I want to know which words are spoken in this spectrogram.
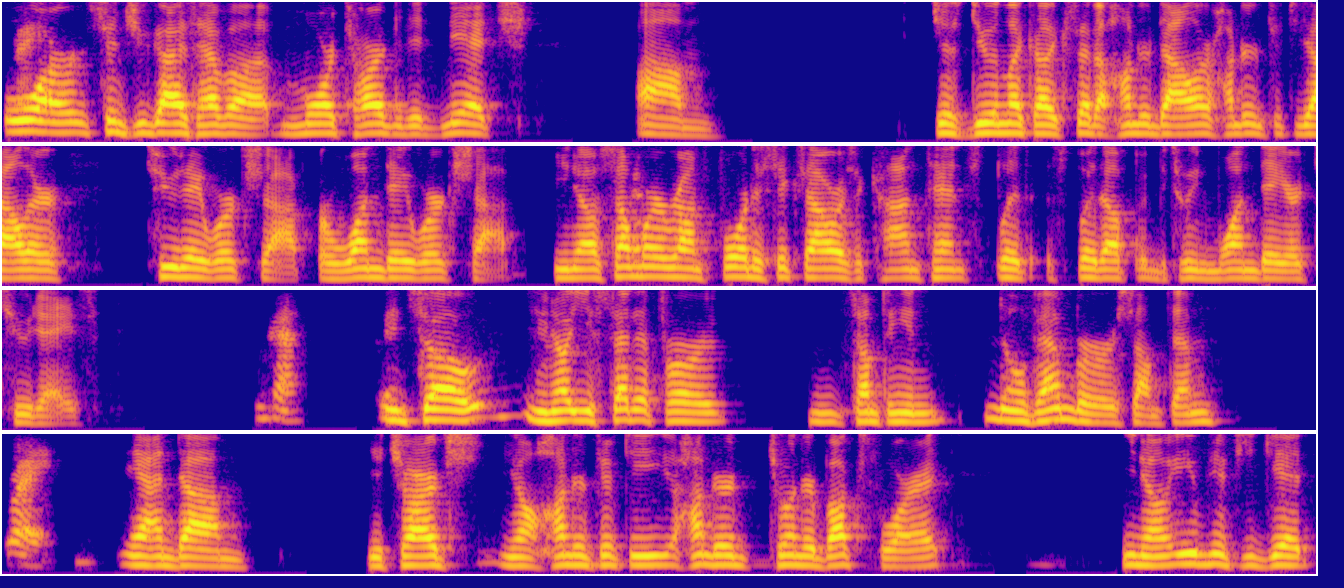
right. or since you guys have a more targeted niche, um, just doing like, like I said, a hundred dollar, hundred fifty dollar two day workshop or one day workshop. You know, somewhere around four to six hours of content split split up between one day or two days. Okay. And so, you know, you set it for something in November or something. Right. And um, you charge, you know, 150, 100, 200 bucks for it. You know, even if you get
